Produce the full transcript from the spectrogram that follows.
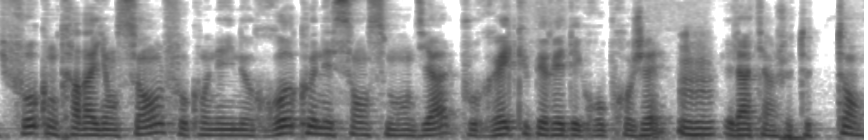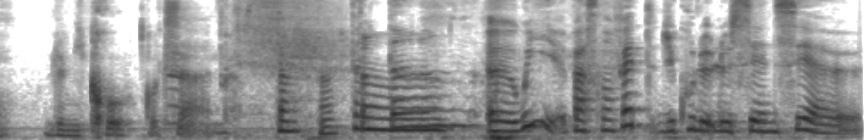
il faut qu'on travaille ensemble, il faut qu'on ait une reconnaissance mondiale pour récupérer des gros projets. mhm. Et là, tiens, je te tends le micro, Roxane. Euh, oui, parce qu'en fait, du coup, le, le CNC euh,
